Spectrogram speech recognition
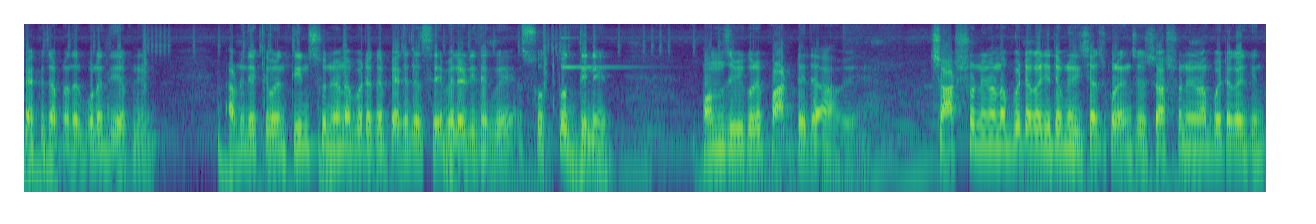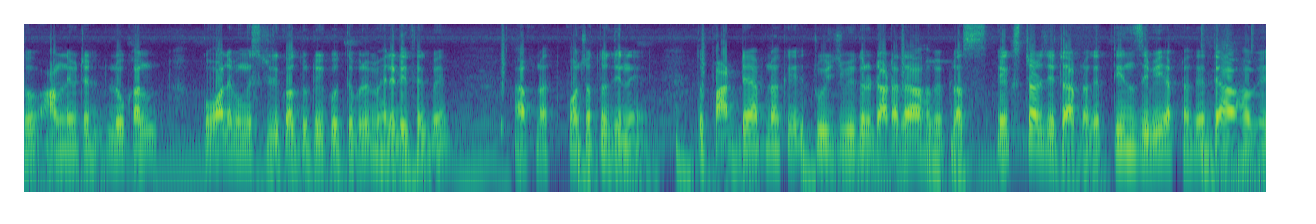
প্যাকেজ আপনাদের বলে দিই আপনি আপনি দেখতে পারেন তিনশো নিরানব্বই টাকার প্যাকেজ আছে ভ্যালিডিটি থাকবে সত্তর দিনের। ওয়ান জিবি করে পার ডে দেওয়া হবে। চারশো নিরানব্বই টাকায় যদি আপনি রিচার্জ করেন তো চারশো নিরানব্বই টাকায় কিন্তু আনলিমিটেড লোকাল কল এবং স্ট্রিট কল দুটোই করতে পারবেন ভ্যালিডিটি থাকবে আপনার পঁচাত্তর দিনে। তো পার ডে আপনাকে টু জিবি করে ডাটা দেওয়া হবে প্লাস এক্সট্রা যেটা আপনাকে তিন জিবি আপনাকে দেওয়া হবে।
